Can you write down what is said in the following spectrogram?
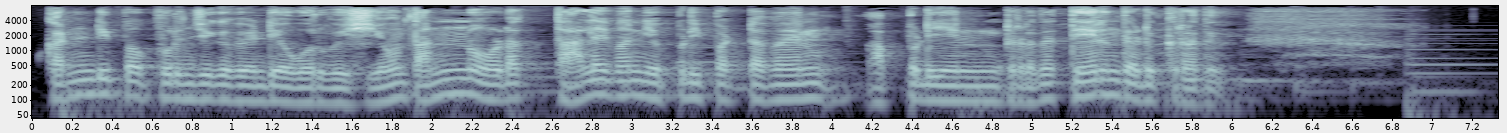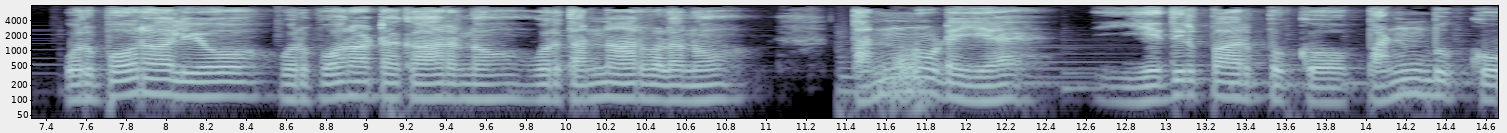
கண்டிப்பாக புரிஞ்சிக்க வேண்டிய ஒரு விஷயம் தன்னோட தலைவன் எப்படிப்பட்டவன் அப்படின்றத தேர்ந்தெடுக்கிறது. ஒரு போராளியோ ஒரு போராட்டக்காரனோ ஒரு தன்னார்வலனோ தன்னுடைய எதிர்பார்ப்புக்கோ பண்புக்கோ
